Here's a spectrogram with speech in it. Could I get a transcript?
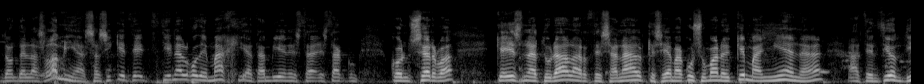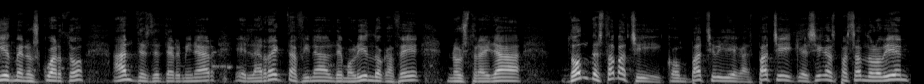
donde las lamias, así que tiene algo de magia también esta, esta con- conserva, que es natural, artesanal, que se llama Cusumano y que mañana, atención, 10 menos cuarto, antes de terminar, en la recta final de Moliendo Café, nos traerá ¿Dónde está Pachi? Con Pachi Villegas. Pachi, que sigas pasándolo bien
